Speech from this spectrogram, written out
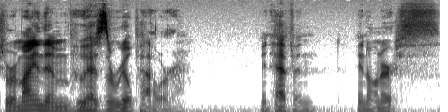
to remind them who has the real power in heaven and on earth.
